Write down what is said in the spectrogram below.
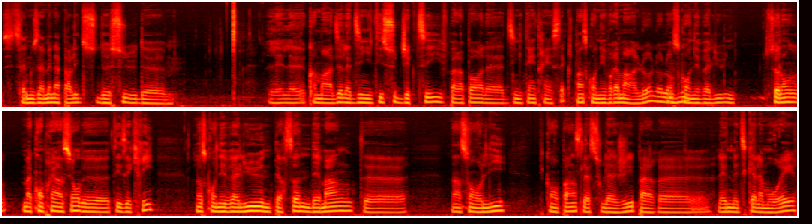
ça nous amène à parler de, de, de le, le, comment dire, la dignité subjective par rapport à la dignité intrinsèque. Je pense qu'on est vraiment là, là lorsqu'on mm -hmm. évalue, selon ma compréhension de tes écrits, lorsqu'on évalue une personne démente euh, dans son lit, puis qu'on pense la soulager par euh, l'aide médicale à mourir,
